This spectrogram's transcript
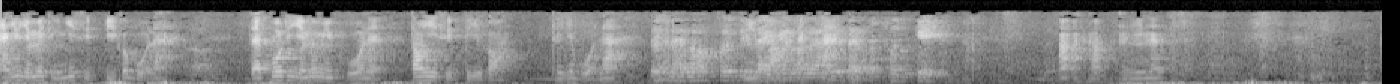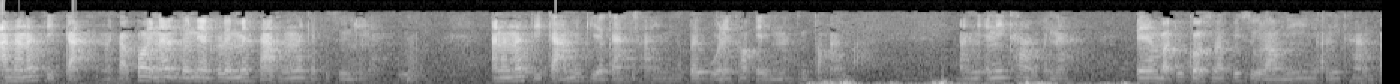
อายุยังไม่ถึงยี่สิบปีก็บวชได้แต่ผู้ที่ยังไม่มีผัวเนี่ย ต้องยี่สิบปีก่อน ถึงจะบวชได้มีความแตกต่างแต่คนเก่งอะครับอันนี้นะ อนันติกะนะครับเพราะฉะนั้นตัวเนี้ยก็เลยไม่สาธารณะแก่พิสุนีนะอนันติกะไม่เกี่ยวกับการใช้นะครับไปบวชให้เขาเองนะจึงต้องอาบัตอันนี้อันนี้ข้ามไปนะ เป็นอาบัตทุกกฎสำหรับพิสูจเหล่านี้นอันนี้ข้ามไป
